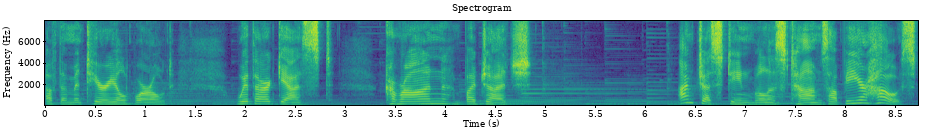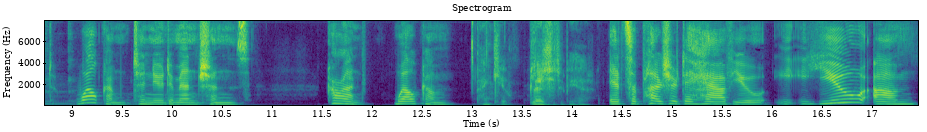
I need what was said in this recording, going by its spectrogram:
of the material world with our guest, Karan Bajaj I'm Justine Willis Toms. I'll be your host. Welcome to New Dimensions. Karan, welcome. Thank you. Pleasure to be here. It's a pleasure to have you. You um,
